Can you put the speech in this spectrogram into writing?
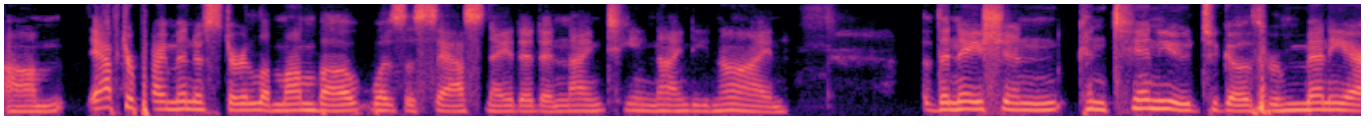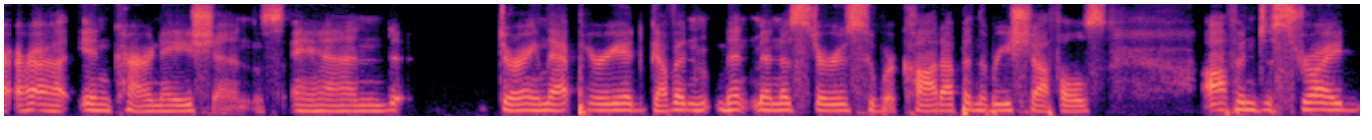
Um, after Prime Minister Lumumba was assassinated in 1999, the nation continued to go through many uh, incarnations and during that period, government ministers who were caught up in the reshuffles often destroyed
